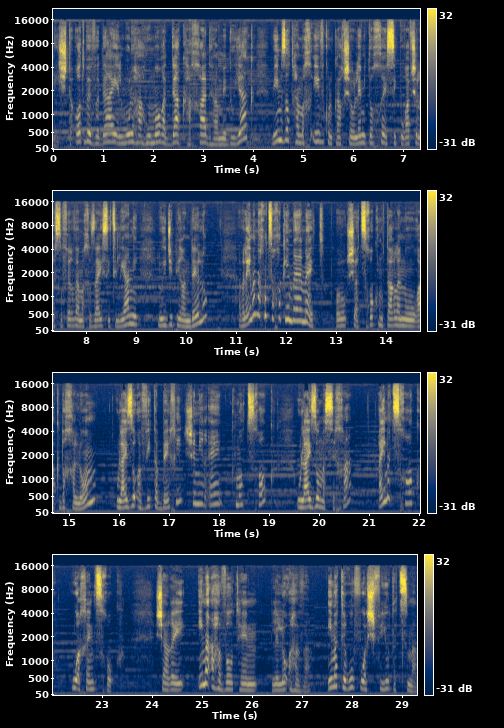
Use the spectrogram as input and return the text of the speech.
להשתאות בוודאי אל מול ההומור הדק, החד, המדויק, ועם זאת המכאיב כל כך שעולה מתוך אה, סיפוריו של הסופר והמחזאי סיציליאני, לואיג'י פירנדלו. אבל האם אנחנו צוחקים באמת? או שהצחוק מותר לנו רק בחלום? אולי זו אבית הבכי שנראה כמו צחוק? אולי זו מסכה? האם הצחוק הוא אכן צחוק? שהרי אם האהבות הן ללא אהבה, אם הטירוף הוא השפיות עצמה,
